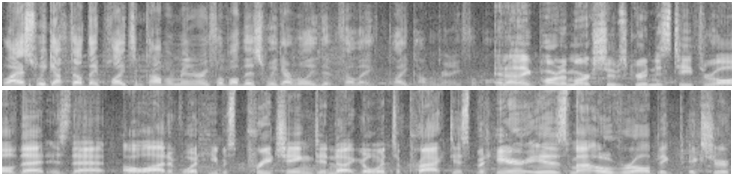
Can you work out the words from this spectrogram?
Last week I felt they played some complementary football. This week I really didn't feel they played complementary football. And I think part of Mark Stoops gritting his teeth through all of that is that a lot of what he was preaching did not go into practice. But here is my overall big picture.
